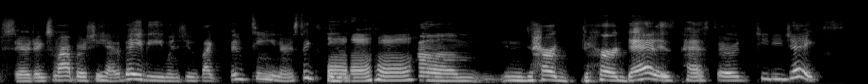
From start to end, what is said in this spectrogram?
Sarah Jakes Roberts, she had a baby when she was like 15 or 16. Uh-huh. Um, and her her dad is Pastor TD Jakes.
